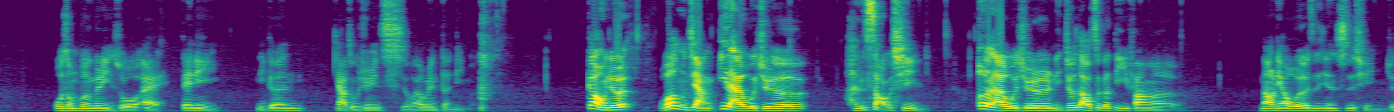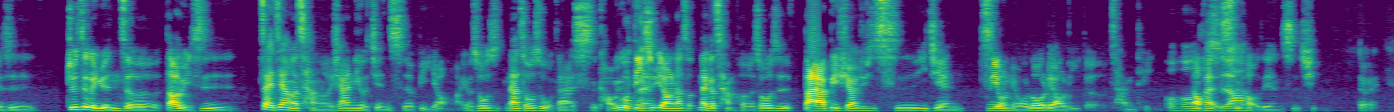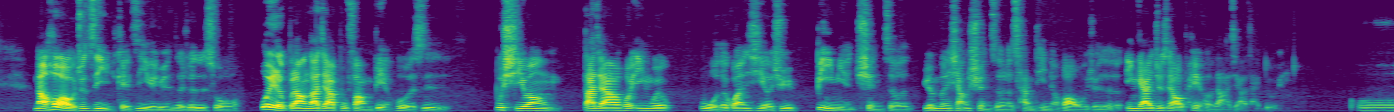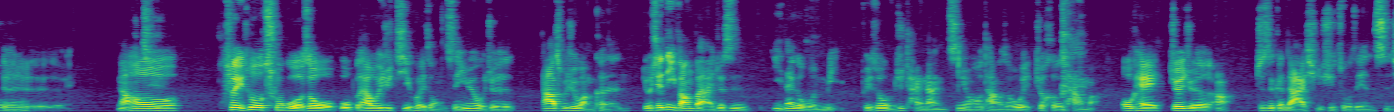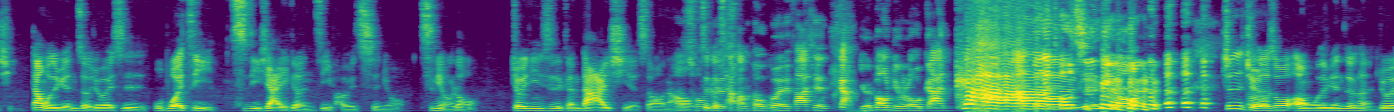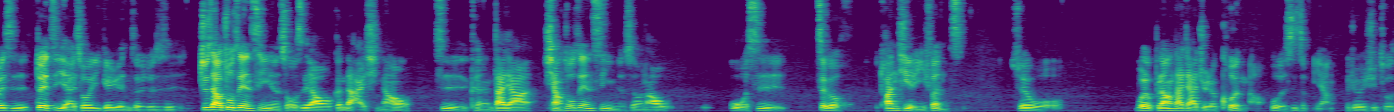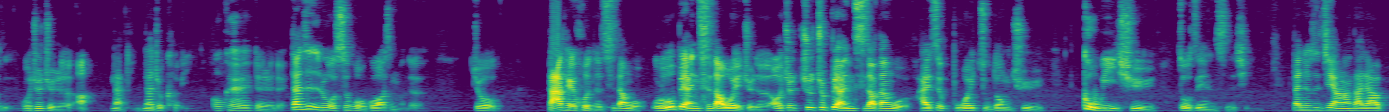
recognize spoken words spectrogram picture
我总不能跟你说，哎、d a n n y 你跟亚竹君去吃，我在外面等你们。但我觉得我不知道怎么讲，一来我觉得很扫兴，二来我觉得你就到这个地方了，然后你要为了这件事情，就是就这个原则到底是在这样的场合下，你有坚持的必要吗？有时候是那时候是我在思考，因为我第一次遇到那时候那个场合的时候是大家必须要去吃一间只有牛肉料理的餐厅。哦那我开始思考这件事情，对。然后后来我就自己给自己一个原则，就是说，为了不让大家不方便，或者是不希望大家会因为我的关系而去避免选择原本想选择的餐厅的话，我觉得应该就是要配合大家才对。哦，对对对对。然后，所以说出国的时候，我我不太会去忌讳这种事，因为我觉得大家出去玩，可能有些地方本来就是以那个闻名，比如说我们去台南吃牛肉汤的时候，我也就喝汤嘛，OK，就会觉得啊，就是跟大家一起去做这件事情。但我的原则就会是我不会自己私底下一个人自己跑去吃牛吃牛肉，就一定是跟大家一起的时候，然后这个场床头柜发现，嘎有一包牛肉干，嘎阿哥在偷吃牛。就是觉得说，哦、我的原则可能就会是对自己来说一个原则，就是就是要做这件事情的时候是要跟大家一起，然后是可能大家想做这件事情的时候，然后我是这个团体的一份子，所以我为了不让大家觉得困扰或者是怎么样，我就会去做这，我就觉得啊，那那就可以，OK，对对对。但是如果吃火锅啊什么的，就大家可以混着吃，但我我如果不小心吃到，我也觉得哦，就就就不小心吃到，但我还是不会主动去故意去做这件事情，但就是这样让大家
